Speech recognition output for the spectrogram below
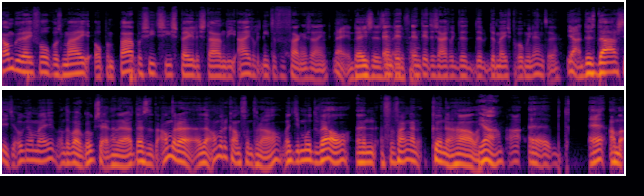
Cambuur heeft volgens mij op een paar posities spelers staan die eigenlijk niet te vervangen zijn. Nee, deze is En dit, van. en dit is eigenlijk de, de, de meest prominente. Ja, dus daar zit je ook nog mee. Want dat wou ik ook zeggen inderdaad. Dat is het andere, de andere kant van het verhaal. Want je moet wel een vervanger kunnen halen. Ja. Eh, hè, aan de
